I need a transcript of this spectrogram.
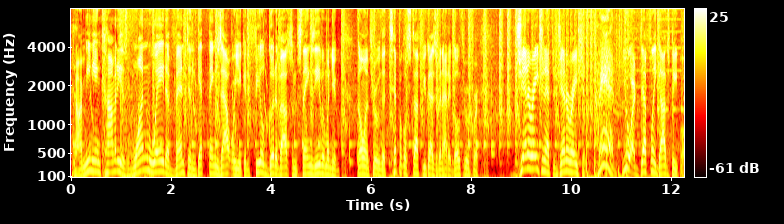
And Armenian comedy is one way to vent and get things out where you can feel good about some things, even when you're going through the typical stuff you guys have been had to go through for generation after generation. Man, you are definitely God's people.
